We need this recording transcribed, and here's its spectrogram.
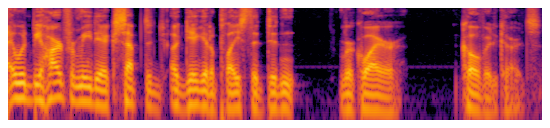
It would be hard for me to accept a, a gig at a place that didn't require COVID cards.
